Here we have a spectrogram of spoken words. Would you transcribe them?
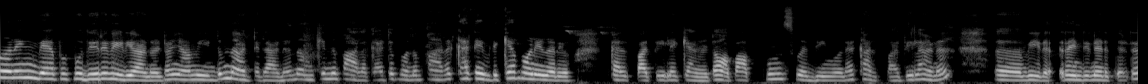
മോർണിംഗ് ഡേ അപ്പോൾ പുതിയൊരു വീഡിയോ ആണ് കേട്ടോ. ഞാൻ വീണ്ടും നാട്ടിലാണ്. നമുക്കിന്ന് പാലക്കാട്ട് പോകണം പാലക്കാട്ട് എവിടേക്കാണ് അറിയോ കൽപ്പാത്തിയിലേക്കാണ് കേട്ടോ. അപ്പോൾ അപ്പും സ്മൃതിയും കൂടെ കൽപ്പാത്തിയിലാണ് വീട് റെന്റിനെടുത്തിട്ട്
